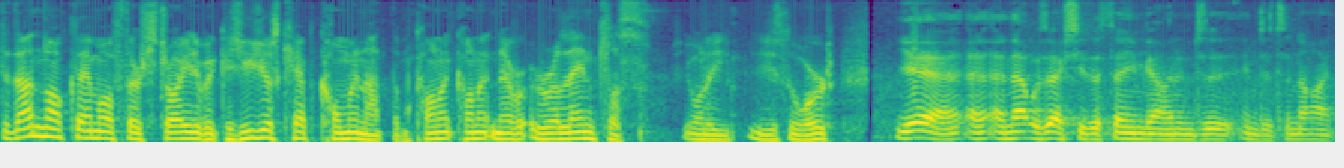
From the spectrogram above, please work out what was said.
did that knock them off their stride a bit? Because you just kept coming at them. Connacht, Connacht never, relentless, if you want to use the word. Yeah, and, and that was actually the theme going into, into tonight.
